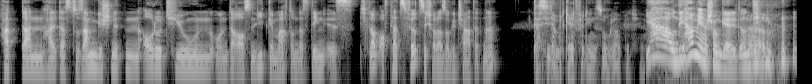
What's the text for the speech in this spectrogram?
hat dann halt das zusammengeschnitten, Autotune und daraus ein Lied gemacht. Und das Ding ist, ich glaube, auf Platz 40 oder so gechartet, ne? dass sie damit Geld verdienen, ist unglaublich. Ja, und die haben ja schon Geld. Und Ähm. die,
